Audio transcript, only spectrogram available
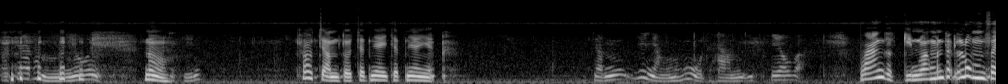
ไปแค่ทำนี้เว้ยเนาะจะกินเข้าจำตัวจัดใหญ่จัดใหญ่อะฉันยี่หยังมาหูทำอีกเที่ยวอะวางก็กินวางมันลุ่มใส่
